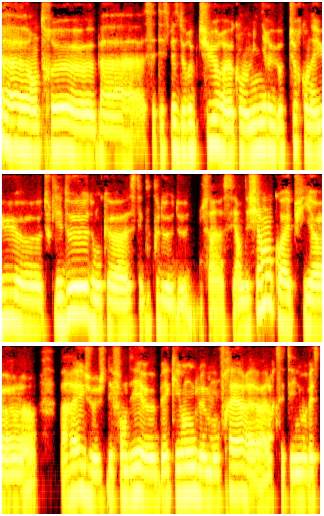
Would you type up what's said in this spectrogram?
Euh, entre euh, bah, cette espèce de rupture, euh, mini rupture qu'on a eue toutes les deux. Donc c'était beaucoup de, de c'est un déchirement quoi. Et puis pareil, je, je défendais bec et ongle mon frère alors que c'était une mauvaise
